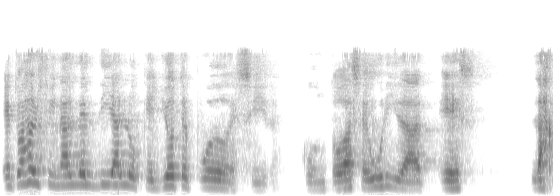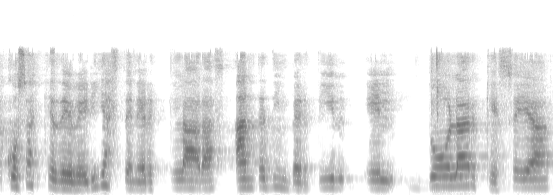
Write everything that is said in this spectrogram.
Entonces, al final del día, lo que yo te puedo decir con toda seguridad es las cosas que deberías tener claras antes de invertir el dólar que sea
